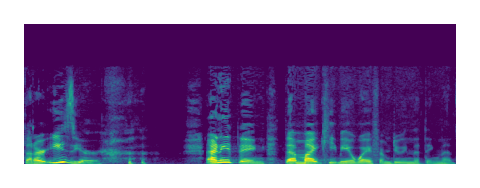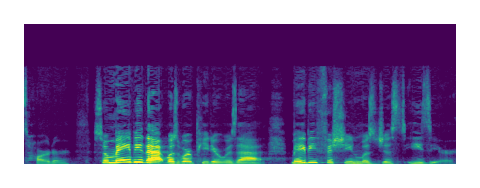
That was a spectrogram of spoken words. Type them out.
that are easier. Anything that might keep me away from doing the thing that's harder. So maybe that was where Peter was at. Maybe fishing was just easier.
